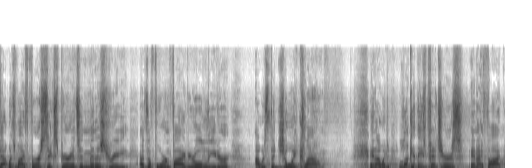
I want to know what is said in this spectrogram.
that was my first experience in ministry as a four and five year old leader. I was the joy clown. And I would look at these pictures and I thought,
